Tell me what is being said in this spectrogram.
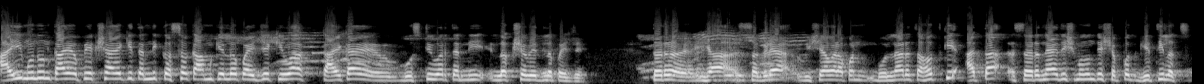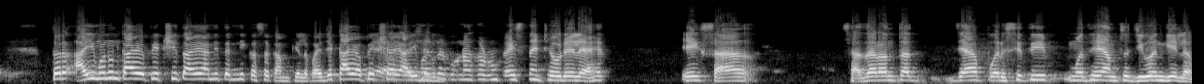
आई म्हणून काय अपेक्षा आहे की त्यांनी कसं काम केलं पाहिजे किंवा काय काय गोष्टीवर त्यांनी लक्ष वेधलं पाहिजे? तर या ह्या सगळ्या विषयावर आपण बोलणारच आहोत की आता सरन्यायाधीश म्हणून ते शपथ घेतीलच. तर आई म्हणून काय अपेक्षित आहे आणि त्यांनी कसं काम केलं पाहिजे? काय अपेक्षा आहे आई म्हणून? कोणाकडून काहीच नाही ठेवलेले आहेत. एक सा साधारणतः ज्या परिस्थितीमध्ये आमचं जीवन गेलं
